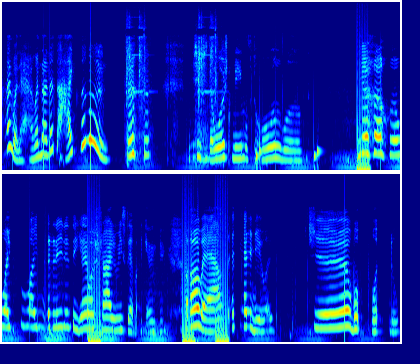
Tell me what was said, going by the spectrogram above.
I wanna have another tycoon! this is the worst meme of the whole world. No, I, I deleted the game. I was trying to reset my character. Oh well, let's get a new one. So, what, what, no,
